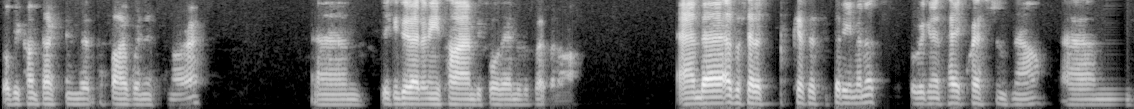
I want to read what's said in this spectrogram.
We'll be contacting the, the five winners tomorrow. Um, you can do that any time before the end of this webinar. And uh, as I said, it's kept to 30 minutes, but we're going to take questions now. Um,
